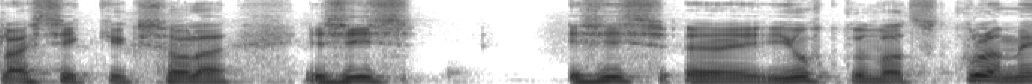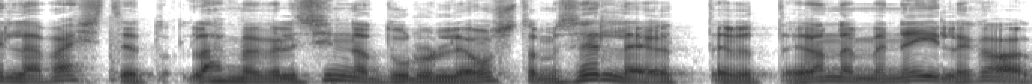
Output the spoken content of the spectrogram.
klassik, eks ole, ja siis ja siis äh, juhtkond vaatas, et kuule, meil läheb hästi, et lähme veel sinna turule ja ostame selle ettevõtte ja anname neile ka.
